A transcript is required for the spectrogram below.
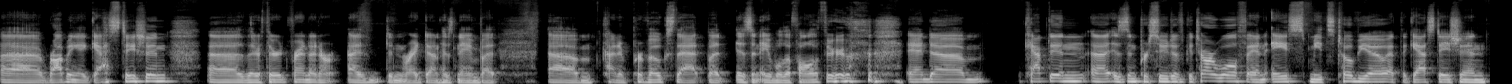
uh, robbing a gas station. Uh, their third friend, I don't, I didn't write down his name, but um, kind of provokes that, but isn't able to follow through. and um, Captain uh, is in pursuit of Guitar Wolf, and Ace meets Tobio at the gas station.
